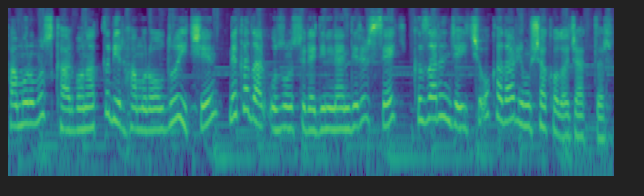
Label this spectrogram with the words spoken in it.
hamurumuz karbonatlı bir hamur olduğu için ne kadar uzun süre dinlendirirsek kızarınca içi o kadar yumuşak olacaktır.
